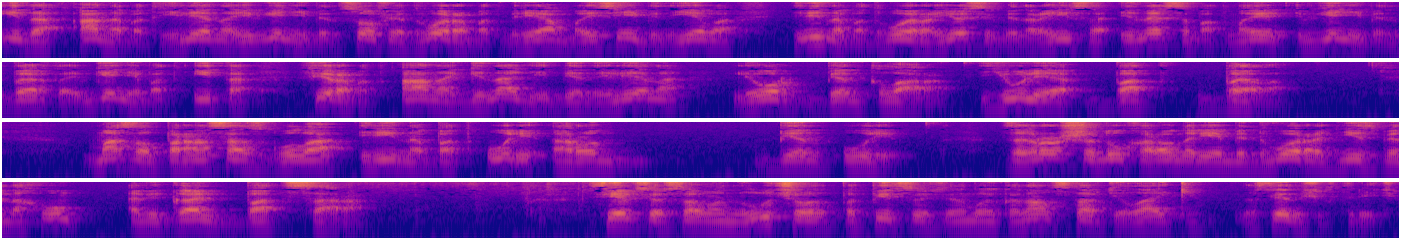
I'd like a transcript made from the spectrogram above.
Ида, Анна бат Елена, Евгений бен София, Двойра бат Мириам, Моисей бен Ева, Ирина бат Двойра, Йосиф бен Раиса, Инесса бат Маэль, Евгений бен Берта, Евгения бат Ита, Фира бат Анна, Геннадий бен Елена, Леор бен Клара, Юлия бат Белла. Мазал Парнаса Гула, Ирина бат Ури, Арон бен Ури. Загрозший дух Арона Рия бен Двойра, Днис бен Ахум, Авигаль Батсара. Всем всего самого наилучшего. Подписывайтесь на мой канал, ставьте лайки. До следующих встреч.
